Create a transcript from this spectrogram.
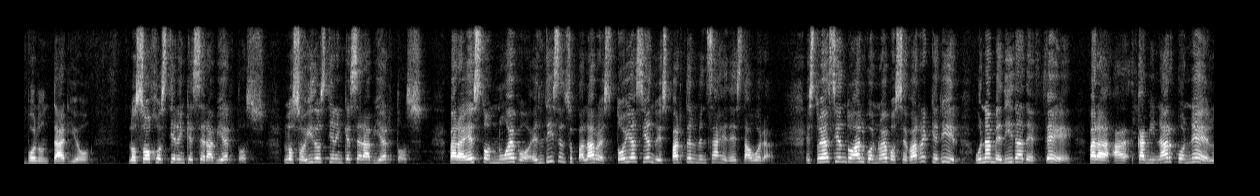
voluntario. Los ojos tienen que ser abiertos, los oídos tienen que ser abiertos para esto nuevo. Él dice en su palabra, estoy haciendo, y es parte del mensaje de esta hora, estoy haciendo algo nuevo, se va a requerir una medida de fe para ah, caminar con Él,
